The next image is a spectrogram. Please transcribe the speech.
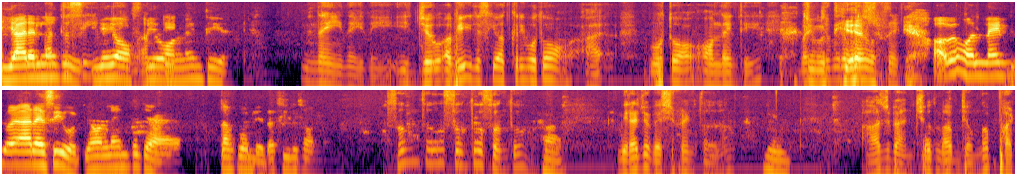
ईआरएल एट नहीं थी ये ऑफ़ ऑनलाइन थी। नहीं नहीं नहीं। जो अभी जिसकी बात करी वो तो आ- वो तो ऑनलाइन थी बट जो मेरा है वो। बेस्ट फ्रेंड है। अबे ऑनलाइन तो यार ऐसी ही होती है ऑनलाइन तो क्या है? तब कोई लेता सीरियस ऑनलाइन सुन तो सुन तो सुन तो। हाँ। मेरा जो बेस्ट फ्रेंड था हम्म, आज बैंचोद मैं अब जाऊँगा फट।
